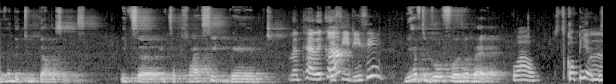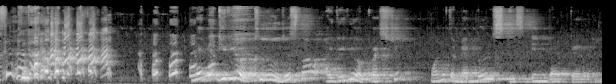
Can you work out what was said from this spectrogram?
even the 2000s. It's a it's a classic band. Metallica? ACDC? You have to go further back. Wow. Scorpions. Let me give you a clue. Just now, I gave you a question. One of the members is in that band.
